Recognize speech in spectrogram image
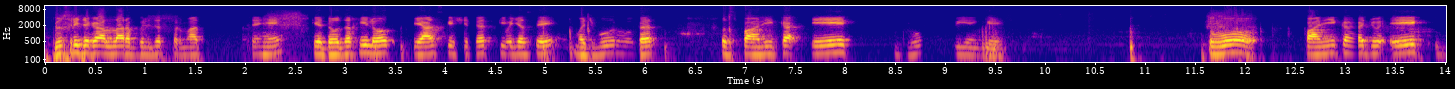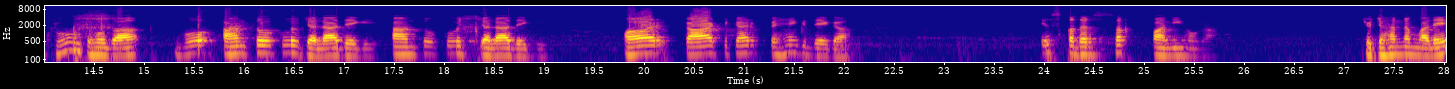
دوسری جگہ اللہ رب العزت فرماتے ہیں کہ دوزخی لوگ پیاس کی شدت کی وجہ سے مجبور ہو کر اس پانی کا ایک گھوٹ پئیں گے۔ تو وہ پانی کا جو ایک گھونٹ ہوگا، وہ آنتوں کو جلا دے گی، آنتوں کو جلا دے گی اور کاٹ کر پہنک دے گا۔ اس قدر سخت پانی ہوگا جو جہنم والے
